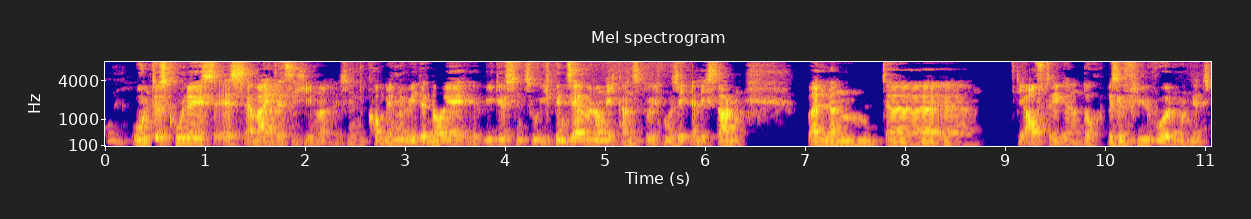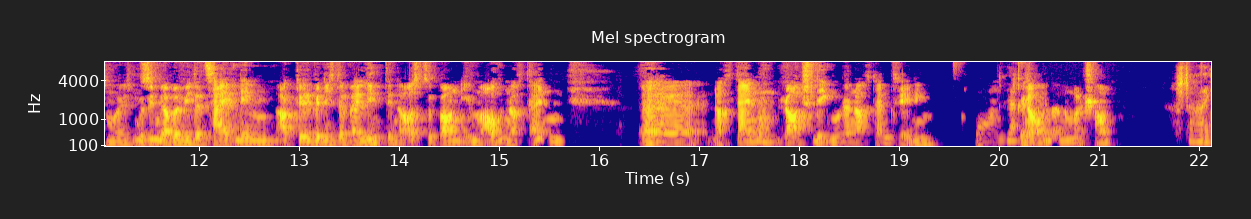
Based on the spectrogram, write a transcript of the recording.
Cool. Und das Coole ist, es erweitert sich immer. Es kommen immer wieder neue Videos hinzu. Ich bin selber noch nicht ganz durch, muss ich ehrlich sagen, weil dann der, äh, die Aufträge dann doch ein bisschen viel wurden und jetzt muss, muss ich mir aber wieder Zeit nehmen. Aktuell bin ich dabei, LinkedIn auszubauen, eben auch nach deinen äh, nach deinen Ratschlägen oder nach deinem Training. Und ja. genau, und dann nochmal schauen. Stark,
